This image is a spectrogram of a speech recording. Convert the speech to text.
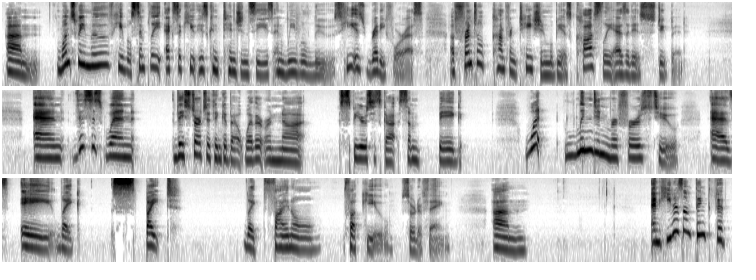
Um, once we move, he will simply execute his contingencies and we will lose. He is ready for us. A frontal confrontation will be as costly as it is stupid. And this is when they start to think about whether or not Spears has got some big, what Linden refers to as a like spite, like final fuck you sort of thing. Um, and he doesn't think that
